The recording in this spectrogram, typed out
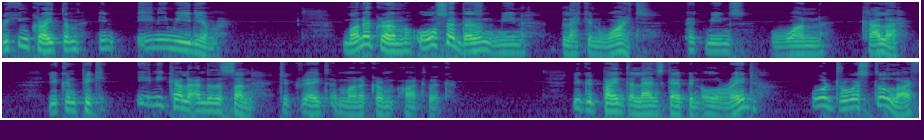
We can create them in any medium. Monochrome also doesn't mean black and white. It means one color. You can pick any color under the sun to create a monochrome artwork. You could paint a landscape in all red or draw a still life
